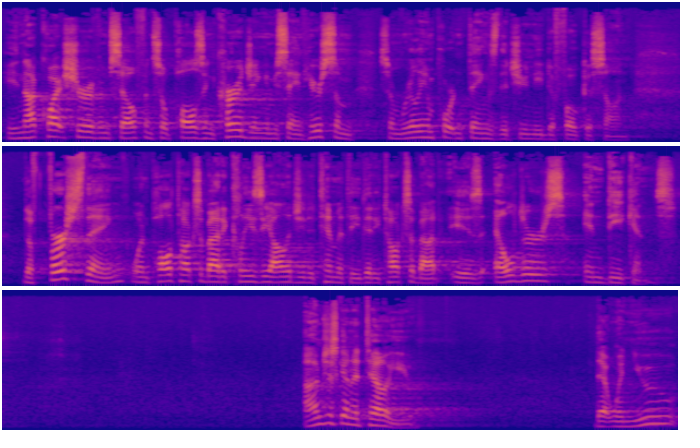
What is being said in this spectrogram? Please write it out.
He's not quite sure of himself, and so Paul's encouraging him. He's saying, Here's some, some really important things that you need to focus on. The first thing, when Paul talks about ecclesiology to Timothy, that he talks about is elders and deacons. I'm just going to tell you that when you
